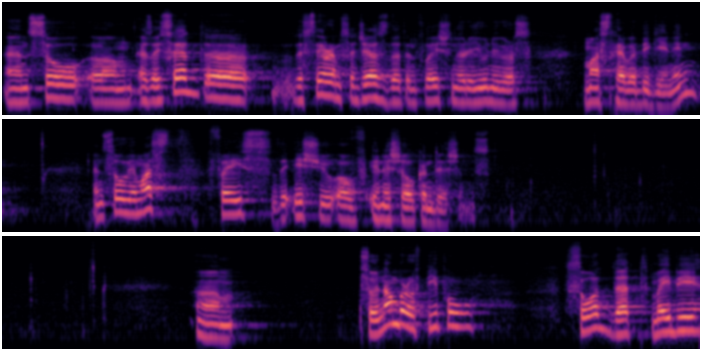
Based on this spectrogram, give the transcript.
And so, um, as I said, uh, the theorem suggests that inflationary universe must have a beginning. And so we must face the issue of initial conditions. Um, so a number of people thought that maybe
